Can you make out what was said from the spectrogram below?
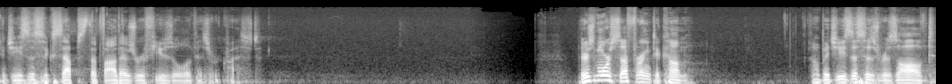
And Jesus accepts the Father's refusal of his request. There's more suffering to come. Oh, but Jesus is resolved,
